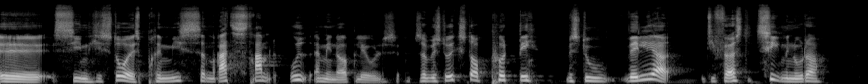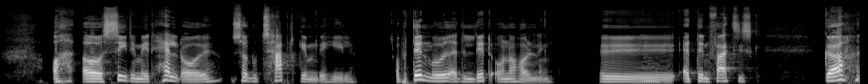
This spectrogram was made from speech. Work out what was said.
øh, sin historisk præmis sådan ret stramt ud af min oplevelse. Så hvis du ikke står på det, hvis du vælger de første 10 minutter og, og se det med et halvt øje, så er du tabt gennem det hele. Og på den måde er det let underholdning. Øh, mm. At den faktisk gør,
